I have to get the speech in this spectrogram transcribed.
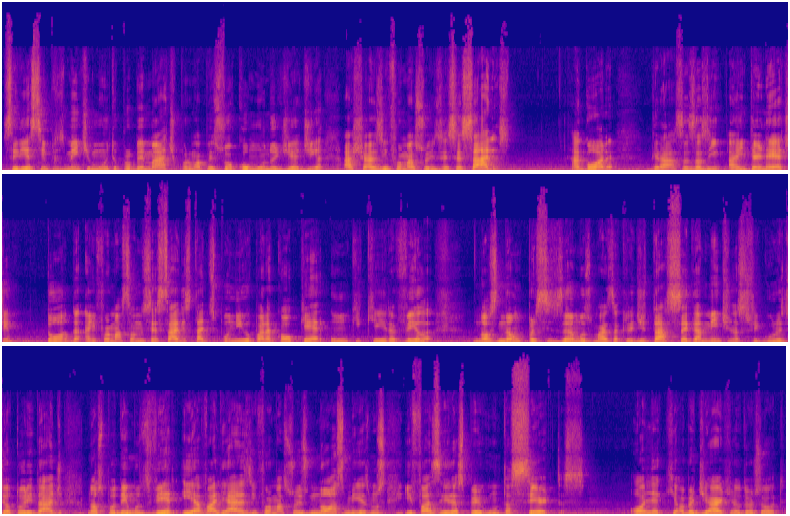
Seria simplesmente muito problemático para uma pessoa comum do dia a dia achar as informações necessárias. Agora, graças à internet, toda a informação necessária está disponível para qualquer um que queira vê-la. Nós não precisamos mais acreditar cegamente nas figuras de autoridade, nós podemos ver e avaliar as informações nós mesmos e fazer as perguntas certas. Olha que obra de arte, né, doutor Souto?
